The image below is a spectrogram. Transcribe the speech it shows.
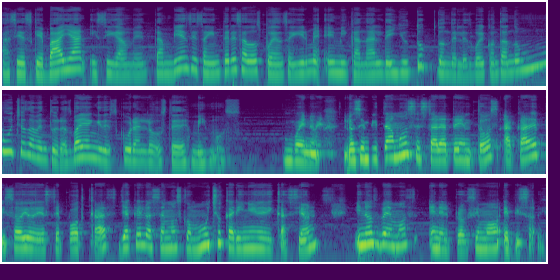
Así es que vayan y síganme. También si están interesados pueden seguirme en mi canal de YouTube donde les voy contando muchas aventuras. Vayan y descúbranlo ustedes mismos. Bueno, los invitamos a estar atentos a cada episodio de este podcast, ya que lo hacemos con mucho cariño y dedicación, y nos vemos en el próximo episodio.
